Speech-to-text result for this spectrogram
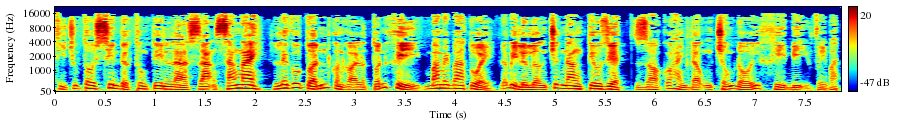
thì chúng tôi xin được thông tin là dạng sáng nay, Lê Quốc Tuấn còn gọi là Tuấn Khỉ, 33 tuổi, đã bị lực lượng chức năng tiêu diệt do có hành động chống đối khi bị vây bắt.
